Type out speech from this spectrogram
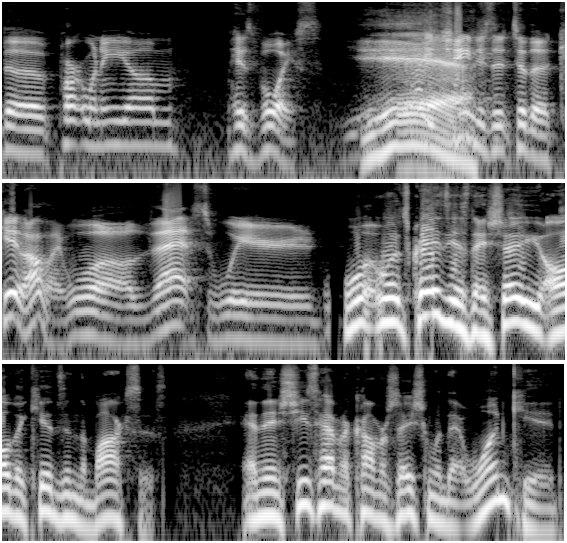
the part when he um his voice. Yeah. He changes it to the kid. I was like, whoa, that's weird. What, what's crazy is they show you all the kids in the boxes, and then she's having a conversation with that one kid,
